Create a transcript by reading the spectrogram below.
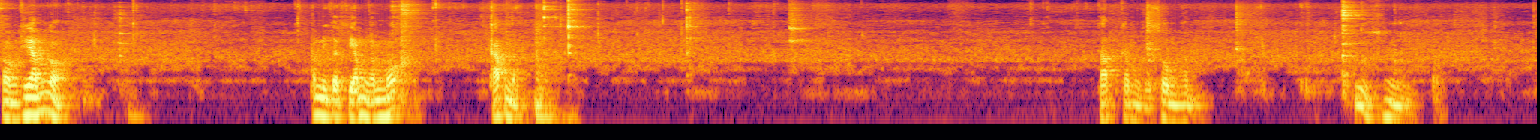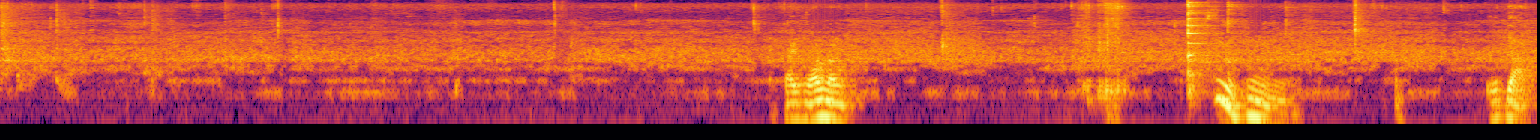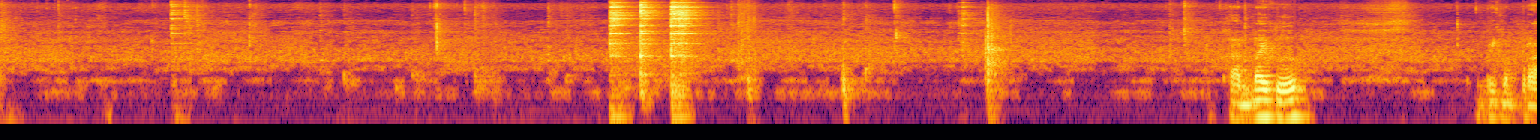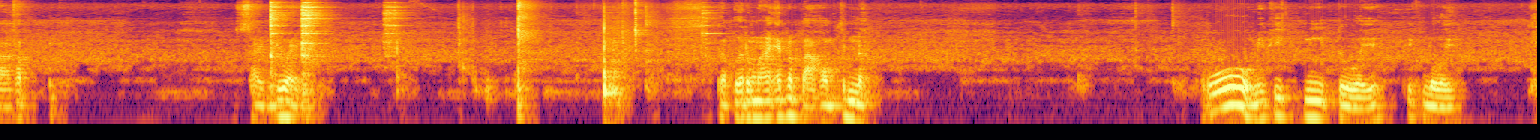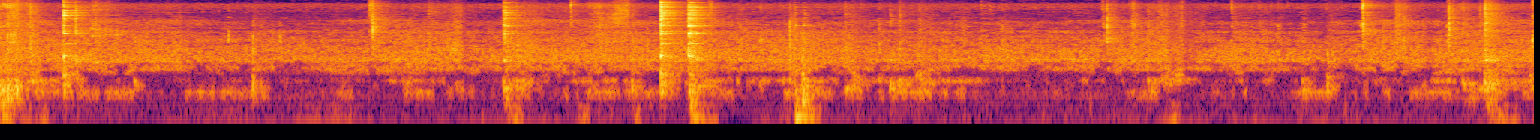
หอมเทียมเนาะถ้ามีกระเทียมกับมกกับหน่อยตับกับหมูส้มครับ อือ ใส่หัวมันอืมอืมสุดยอดทานได้คือพริกน้ำปลาครับ ใส่ไปด้วย แต่เปิดออกมาแอปน้ำปลาหอมขึ้นนะโอ้ มีพริกมีตัวยพริกโรย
